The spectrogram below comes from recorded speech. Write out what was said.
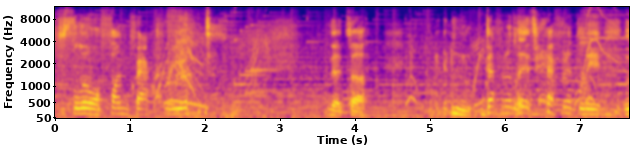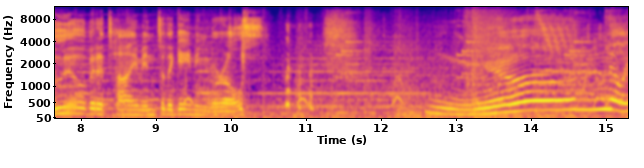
Just a little fun fact for you. that, uh, definitely, definitely a little bit of time into the gaming world. Nelly.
